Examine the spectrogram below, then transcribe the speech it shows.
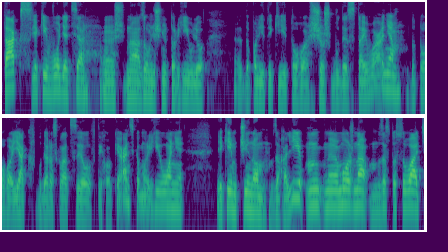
такс, які вводяться е, на зовнішню торгівлю, е, до політики того, що ж буде з Тайванем, до того, як буде розклад сил в Тихоокеанському регіоні, яким чином взагалі е, можна застосувати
